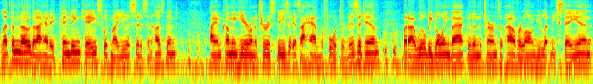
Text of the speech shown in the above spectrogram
Let them know that I have a pending case with my U.S. citizen husband. I am coming here on a tourist visa as I have before to visit him, but I will be going back within the terms of however long you let me stay in.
